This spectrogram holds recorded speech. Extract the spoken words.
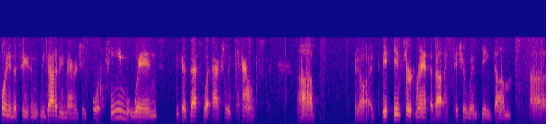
point in the season, we got to be managing for team wins because that's what actually counts. Uh, you know, insert rant about pitcher wins being dumb. Uh,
